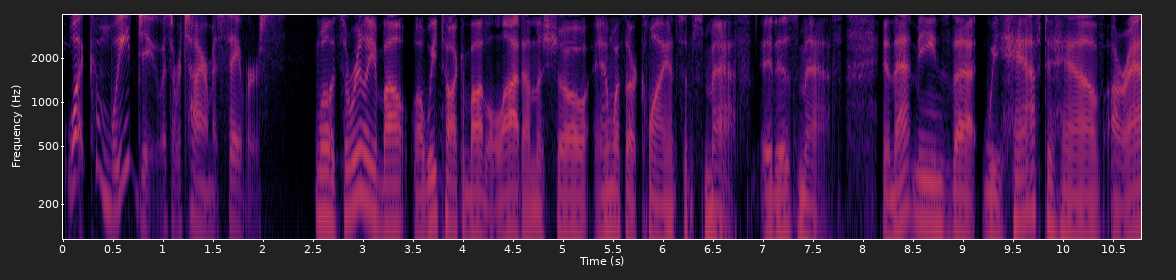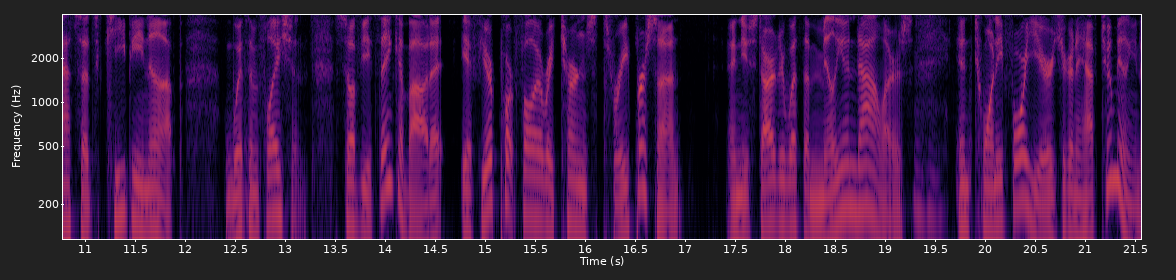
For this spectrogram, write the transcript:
what can we do as retirement savers? Well, it's really about what we talk about a lot on the show and with our clients. It's math. It is math. And that means that we have to have our assets keeping up with inflation. So if you think about it, if your portfolio returns 3%, and you started with a million dollars, in 24 years, you're going to have $2 million.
